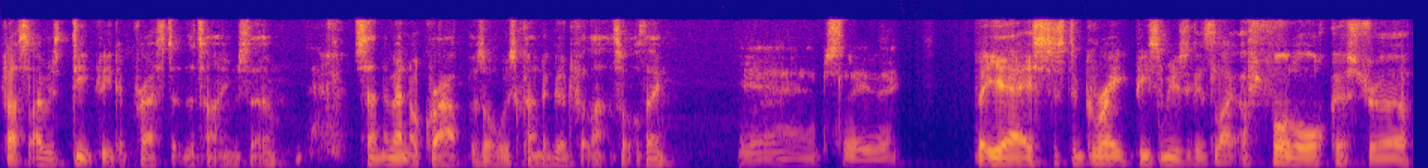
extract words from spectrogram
Plus, I was deeply depressed at the time, so sentimental crap was always kind of good for that sort of thing. Yeah, absolutely. But yeah, it's just a great piece of music. It's like a full orchestra,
